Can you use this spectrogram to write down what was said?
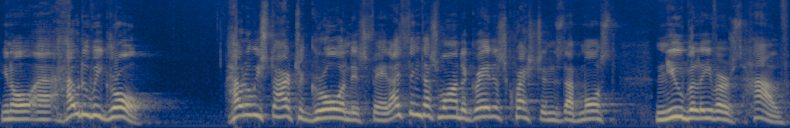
you know, uh, how do we grow? How do we start to grow in this faith? I think that's one of the greatest questions that most new believers have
